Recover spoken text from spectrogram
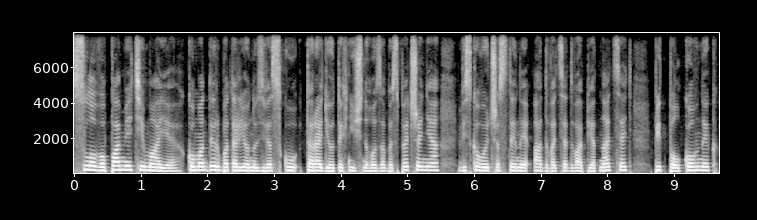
Слово пам'яті має командир батальйону зв'язку та радіотехнічного забезпечення військової частини А-2215 підполковник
